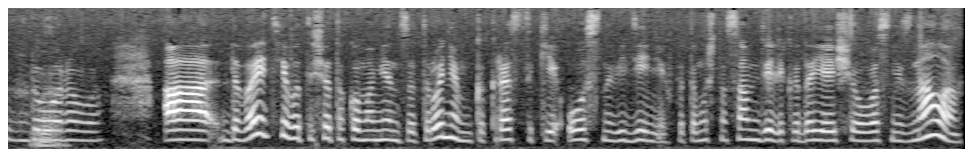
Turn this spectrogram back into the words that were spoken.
Здорово. А давайте вот еще такой момент затронем, как раз-таки о сновидениях, потому что на самом деле, когда я еще вас не знала,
